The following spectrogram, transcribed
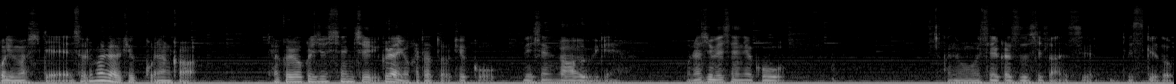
おりましてそれまでは結構なんか1 6 0センチぐらいの方と結構目線が合うみたいな。同じ目線でこうあの生活してたんですよ。ですけど。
